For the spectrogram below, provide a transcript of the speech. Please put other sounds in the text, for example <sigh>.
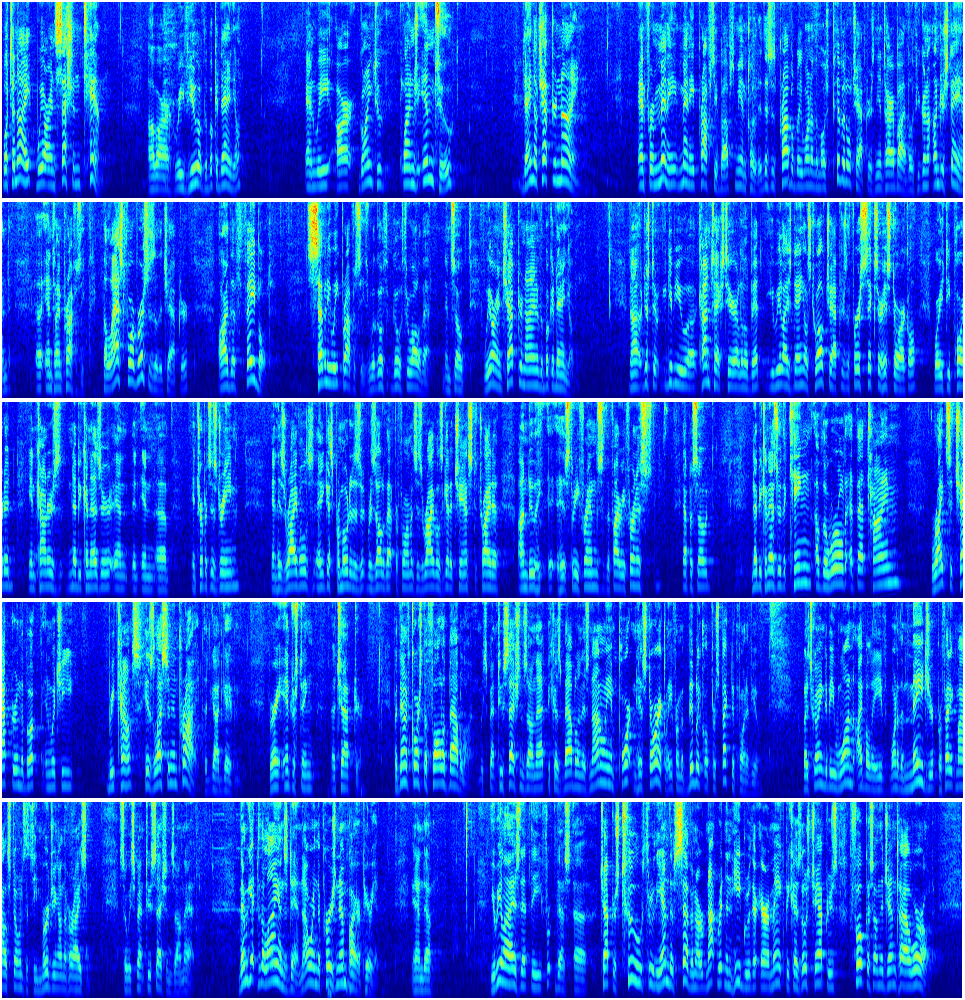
Well, tonight we are in session 10 of our review of the book of Daniel, and we are going to plunge into Daniel chapter 9. And for many, many prophecy buffs, me included, this is probably one of the most pivotal chapters in the entire Bible if you're going to understand uh, end time prophecy. The last four verses of the chapter are the fabled 70 week prophecies. We'll go, th- go through all of that. And so we are in chapter 9 of the book of Daniel. Now, just to give you uh, context here a little bit, you realize Daniel's 12 chapters. The first six are historical, where he's deported, he encounters Nebuchadnezzar and, and, and uh, interprets his dream, and his rivals, and he gets promoted as a result of that performance. His rivals get a chance to try to undo his three friends, the fiery furnace episode. Nebuchadnezzar, the king of the world at that time, writes a chapter in the book in which he recounts his lesson in pride that God gave him. Very interesting uh, chapter. But then, of course, the fall of Babylon. We spent two sessions on that because Babylon is not only important historically from a biblical perspective point of view, but it's going to be one, I believe, one of the major prophetic milestones that's emerging on the horizon. So we spent two sessions on that. Then we get to the lion's den. Now we're in the Persian Empire period. And uh, you realize that the, the uh, chapters 2 through the end of 7 are not written in Hebrew, they're Aramaic because those chapters focus on the Gentile world.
